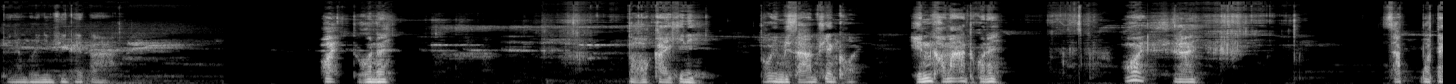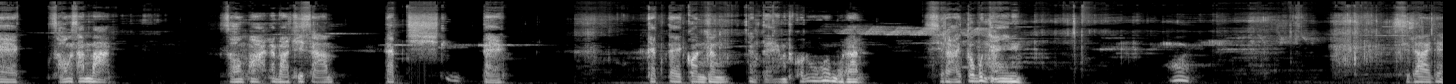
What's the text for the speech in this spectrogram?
แต่ยังไม่ได้ยินเสียงไก่ป่าโอ้ยทุกคนเลยต่อไก่กี่นี่ตัวเอ็มพีสามเสียงคอย เห็นเขามาทุกคนเลยโอ้ยเสียดาย ซับบแตกสองสามบาทสองบาทและบาทที่สามแต่แตกแกแตกก่อนจังจังแตกนะทุกคนโอ้ยโบราณเสียดายตัวบุญใหญ่หนึ่งโอ้ยเสียดายเด้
